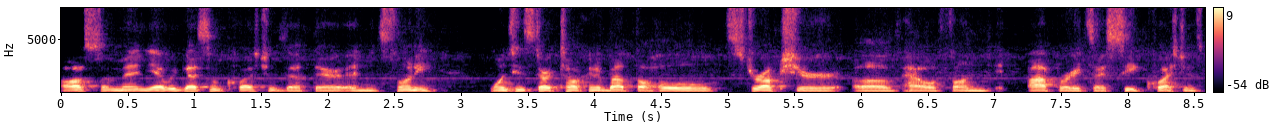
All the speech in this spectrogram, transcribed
Awesome, man. Yeah, we got some questions out there. And it's funny, once you start talking about the whole structure of how a fund operates, I see questions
